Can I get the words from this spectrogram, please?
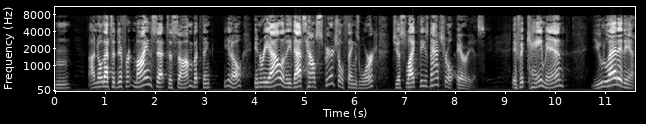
Hmm. I know that's a different mindset to some, but think, you know, in reality, that's how spiritual things work, just like these natural areas. If it came in, you let it in.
